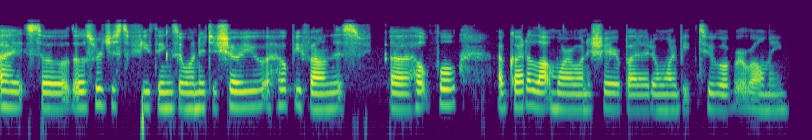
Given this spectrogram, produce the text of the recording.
Alright, so those were just a few things I wanted to show you. I hope you found this uh, helpful. I've got a lot more I want to share, but I don't want to be too overwhelming.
